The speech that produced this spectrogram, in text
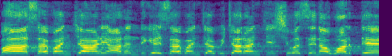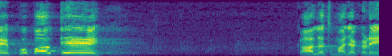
बाळासाहेबांच्या आणि आनंदिगे साहेबांच्या विचारांची शिवसेना वाढते फोपावते कालच माझ्याकडे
